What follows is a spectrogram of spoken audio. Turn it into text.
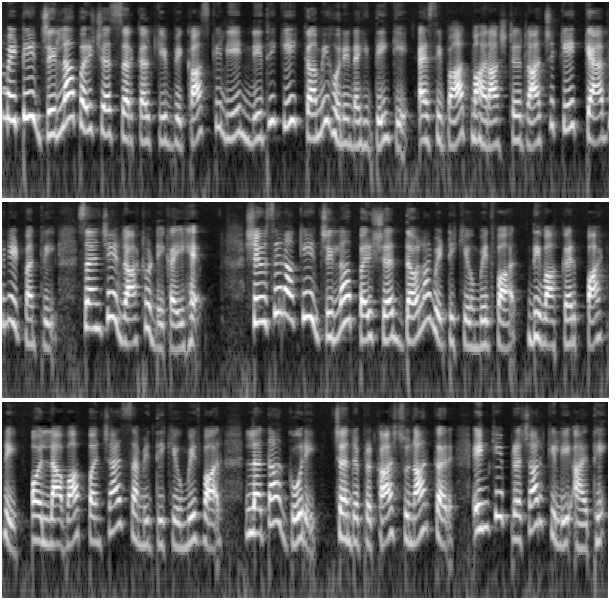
दौलामेटी जिला परिषद सर्कल के विकास के लिए निधि की कमी होने नहीं देंगे। ऐसी बात महाराष्ट्र राज्य के कैबिनेट मंत्री संजय राठौड़ ने कही है। शिवसेना के जिला परिषद दौलामेटी के उम्मीदवार दिवाकर पाटने और लावा पंचायत समिति के उम्मीदवार लता गोरे, चंद्रप्रकाश सुनारकर इनके प्रचार के लिए आए थे।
